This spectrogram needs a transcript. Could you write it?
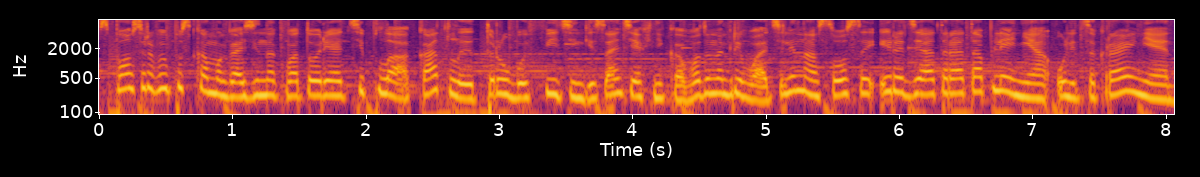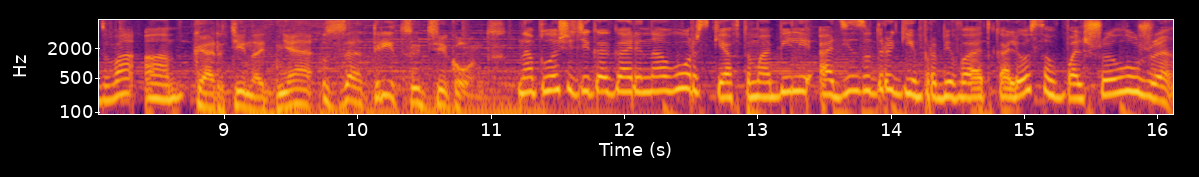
Спонсор выпуска – магазин «Акватория тепла». Котлы, трубы, фитинги, сантехника, водонагреватели, насосы и радиаторы отопления. Улица Крайняя, 2А. Картина дня за 30 секунд. На площади Гагарина в Орске автомобили один за другим пробивают колеса в большой луже.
